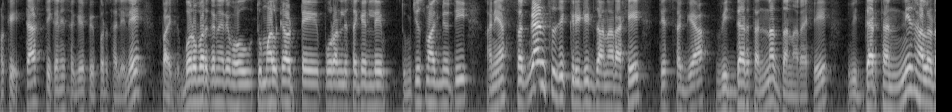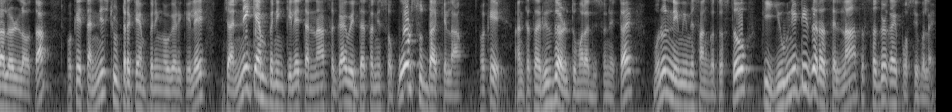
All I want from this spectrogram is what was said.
okay त्याच ठिकाणी सगळे पेपर झालेले पाहिजे. बरोबर का नाही रे भाऊ? तुम्हाला काय वाटते पोरांले सगळ्यांले? तुमचीच मागणी होती. आणि या सगळ्यांचं जे क्रेडिट जाणार आहे ते सगळ्या विद्यार्थ्यांनाच जाणार आहे. विद्यार्थ्यांनीच हा लढा होता. ओके त्यांनीच ट्विटर कॅम्पेनिंग वगैरे केले. ज्यांनी कॅम्पेनिंग केले त्यांना सगळ्या विद्यार्थ्यांनी सपोर्टसुद्धा केला. ओके आणि त्याचा रिझल्ट तुम्हाला दिसून येतोय. आहे म्हणून नेहमी मी सांगत असतो की युनिटी जर असेल ना तर सगळं काही पॉसिबल आहे.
